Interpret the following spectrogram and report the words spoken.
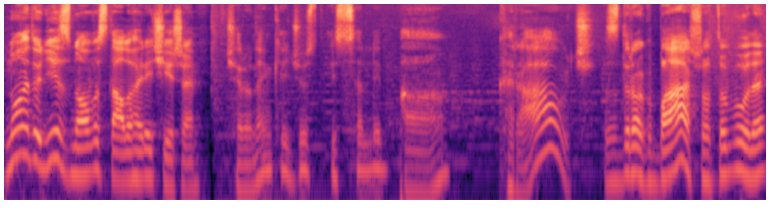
Ну а тоді знову стало гарячіше. Червоненький джуст із саліба. Крауч? З дрогба, що то буде?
